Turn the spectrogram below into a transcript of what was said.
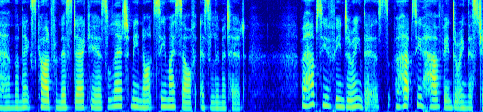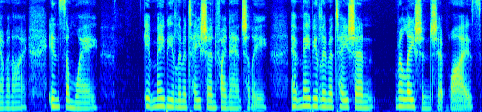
And the next card from this deck is Let me not see myself as limited. Perhaps you've been doing this. Perhaps you have been doing this, Gemini, in some way. It may be limitation financially, it may be limitation relationship wise.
